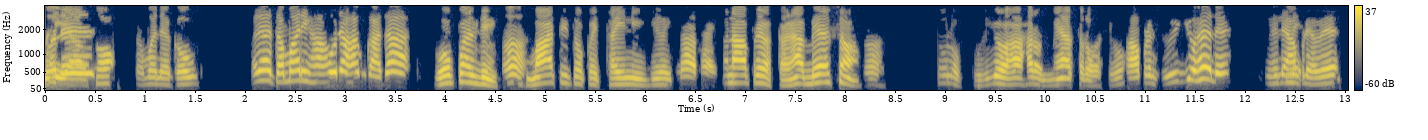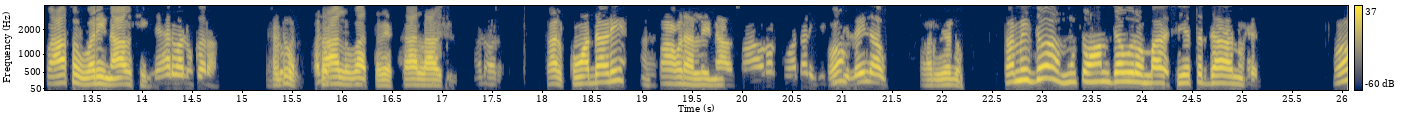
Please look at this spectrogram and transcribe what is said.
મને- તમને કહું. અરે તમારી હાહુના હમ ગાધા. ગોપાલજી હા. માટી તો કઈ થઈ નહીં ગઈ ના થાય. અને આપણે ઘણા બેસો. હા. તોલો ભૂર્યો હારો મેસરો થયો. આપણે જોઈ ગયો હે ને એટલે આપણે હવે પાછો વરીને આવશે. નહેરવાનું કરો. કાલ વાત હવે કાલ આવશે. કાલ કોદાળી અને પાવડા લઈને આવશે. પાવડો કોદાળી હો. લઈને આવ. સારું હેડો. તમે જો હું તો આમ જવું રહું મારે ખેતર જવાનું છે. હો?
